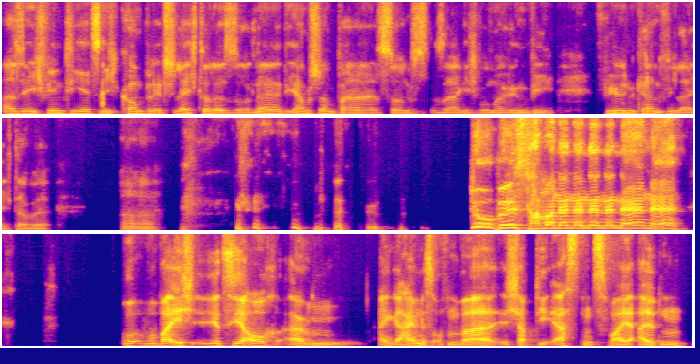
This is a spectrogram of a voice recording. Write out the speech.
also ich finde die jetzt nicht komplett schlecht oder so, ne? Die haben schon ein paar Songs, sage ich, wo man irgendwie fühlen kann vielleicht, aber uh -uh. Du bist Hammer, ne, ne, ne, ne, ne, ne. Wo, wobei ich jetzt hier auch ähm, ein Geheimnis offen war. Ich habe die ersten zwei Alben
